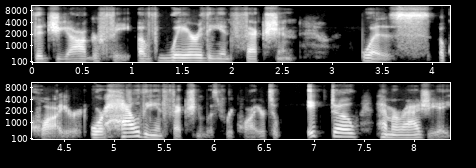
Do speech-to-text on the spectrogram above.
the geography of where the infection was acquired or how the infection was required. So icterohaemorrhagiae,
